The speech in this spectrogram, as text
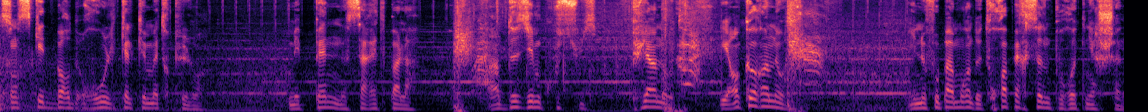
Son skateboard roule quelques mètres plus loin. Mais Penn ne s'arrête pas là. Un deuxième coup suit, puis un autre, et encore un autre. Il ne faut pas moins de trois personnes pour retenir Sean.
